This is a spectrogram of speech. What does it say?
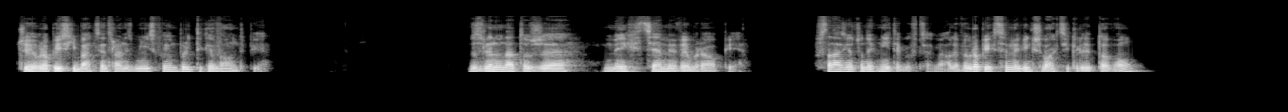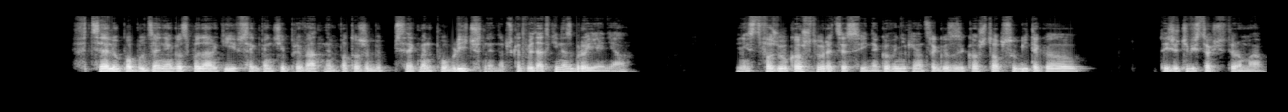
Czy Europejski Bank Centralny zmieni swoją politykę? Wątpię. Ze względu na to, że my chcemy w Europie, w Stanach Zjednoczonych mniej tego chcemy, ale w Europie chcemy większą akcję kredytową w celu pobudzenia gospodarki w segmencie prywatnym, po to, żeby segment publiczny, na przykład wydatki na zbrojenia, nie stworzył kosztu recesyjnego wynikającego z kosztu obsługi tego, tej rzeczywistości, którą mamy.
